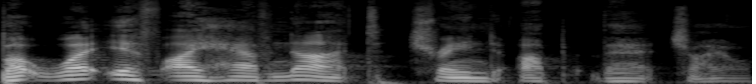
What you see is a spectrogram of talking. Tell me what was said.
But what if I have not trained up that child?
